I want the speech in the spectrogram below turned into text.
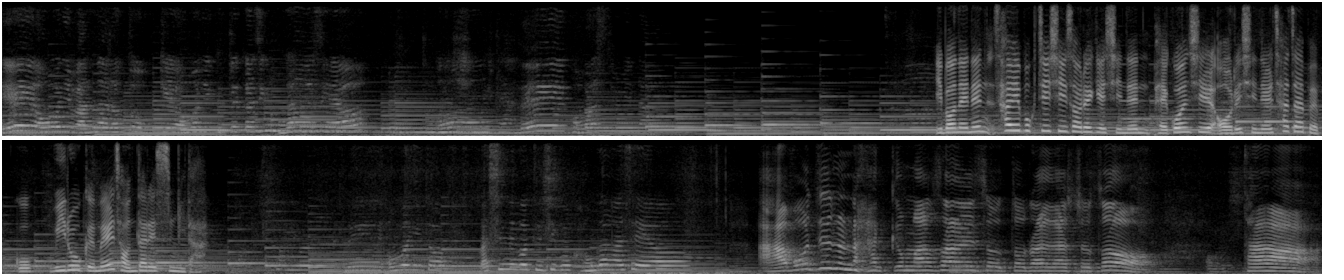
예, 어머니 만나러 또 올게요. 어머니 그때까지 건강하세요. 고맙습니다. 네, 고맙습니다. 이번에는 사회복지시설에 계시는 백원실 어르신을 찾아뵙고 위로금을 전달했습니다. 네, 어머니도 맛있는 거 드시고 건강하세요. 아버지는 학교 마사에서 돌아가셔서 다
